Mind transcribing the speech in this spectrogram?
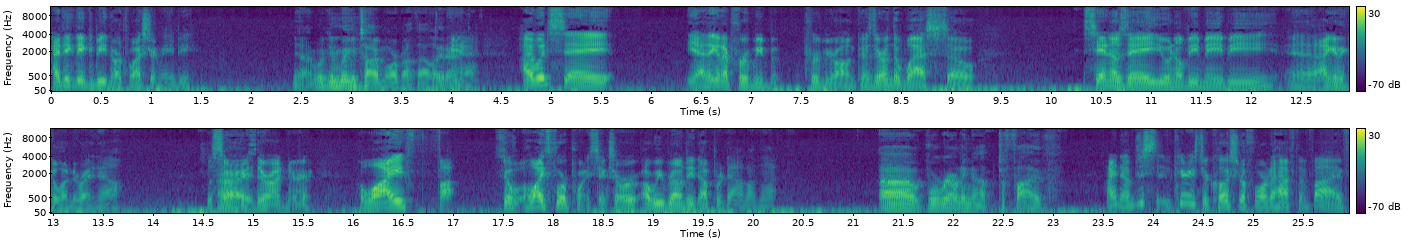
I think they could beat Northwestern, maybe. Yeah, we can we can talk more about that later. Yeah, I would say, yeah, they're gonna prove me prove me wrong because they're in the West. So San Jose, UNLV, maybe. Uh, I gotta go under right now. So sorry, right. they're under. Hawaii, so Hawaii's four point six. Are are we rounding up or down on that? Uh, we're rounding up to five. I know. I'm just curious. They're closer to four and a half than five.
